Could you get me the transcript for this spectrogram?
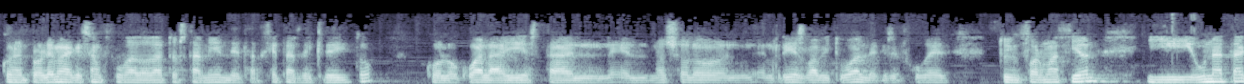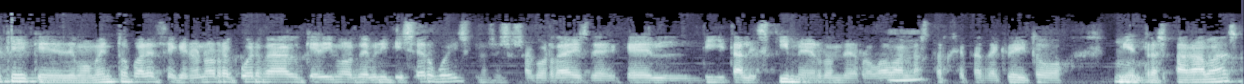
con el problema de que se han fugado datos también de tarjetas de crédito, con lo cual ahí está el, no solo el, riesgo habitual de que se fugue tu información y un ataque que de momento parece que no nos recuerda al que vimos de British Airways, no sé si os acordáis de aquel digital skimmer donde robaban las tarjetas de crédito mientras pagabas,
